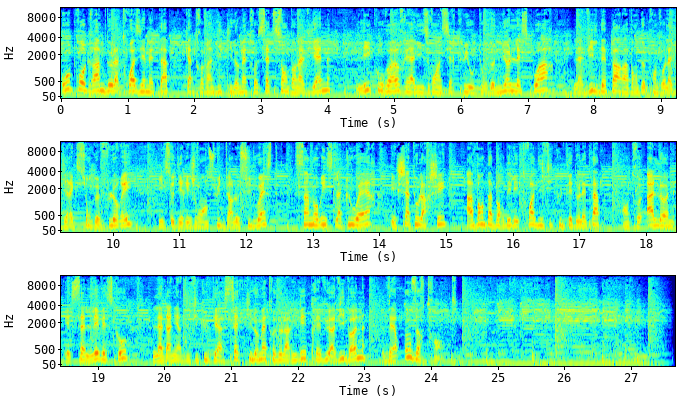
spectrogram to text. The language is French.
Au programme de la troisième étape, 90 km 700 dans la Vienne, les coureurs réaliseront un circuit autour de Nieul-l'Espoir, la ville départ avant de prendre la direction de Fleuret. Ils se dirigeront ensuite vers le sud-ouest, Saint-Maurice-la-Clouère et Château-Larcher avant d'aborder les trois difficultés de l'étape entre Allonne et celle Lévesco. la dernière difficulté à 7 km de l'arrivée prévue à Vivonne vers 11h30.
